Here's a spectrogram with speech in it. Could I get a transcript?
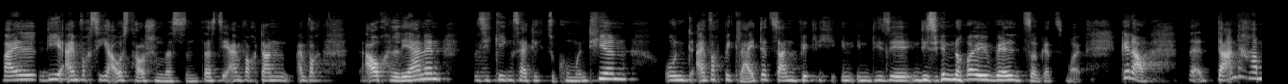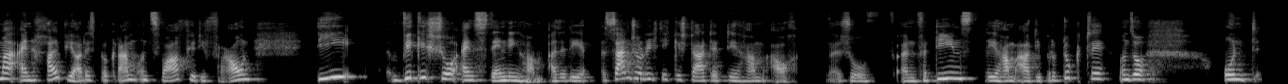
weil die einfach sich austauschen müssen, dass die einfach dann einfach auch lernen, sich gegenseitig zu kommentieren und einfach begleitet sind wirklich in, in diese in diese neue Welt, sag ich jetzt mal. Genau. Dann haben wir ein Halbjahresprogramm und zwar für die Frauen, die wirklich schon ein Standing haben. Also die sind schon richtig gestartet, die haben auch schon einen Verdienst, die haben auch die Produkte und so. Und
